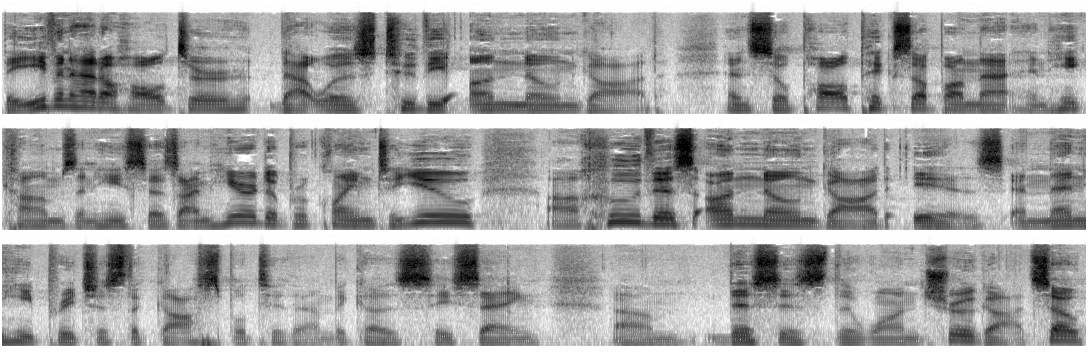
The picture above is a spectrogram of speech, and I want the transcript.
They even had a altar that was to the unknown God. And so Paul picks up on that and he comes and he says, I'm here to proclaim to you uh, who this unknown God is. And then he preaches the gospel to them because he's saying, um, This is the one true God. So,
